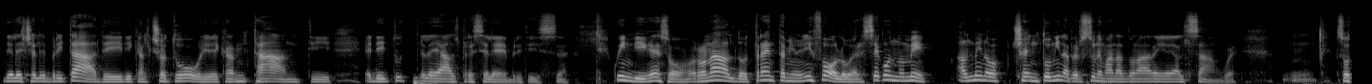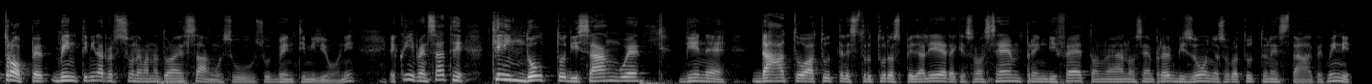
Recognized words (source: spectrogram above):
delle celebrità, dei, dei calciatori, dei cantanti e di tutte le altre celebrities. Quindi, che ne so, Ronaldo 30 milioni di follower, secondo me almeno 100.000 persone vanno a donare al sangue. Mm, sono troppe, 20.000 persone vanno a donare il sangue su, su, 20 milioni e quindi pensate che indotto di sangue viene dato a tutte le strutture ospedaliere che sono sempre in difetto, ne hanno sempre bisogno, soprattutto in estate. Quindi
